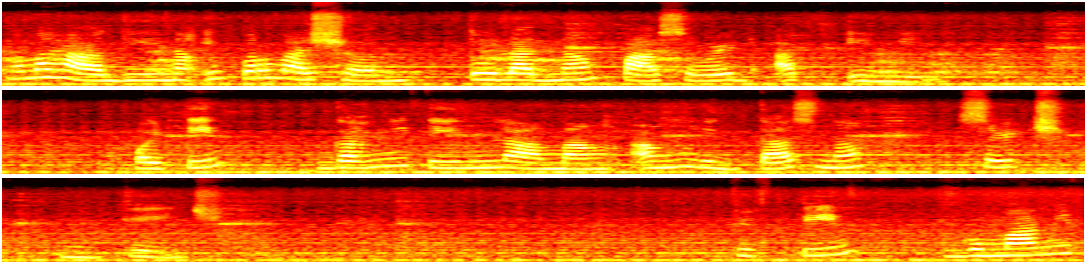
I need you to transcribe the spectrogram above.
mamahagi ng impormasyon tulad ng password at email. 14. Gamitin lamang ang ligtas na search page. 15. Gumamit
